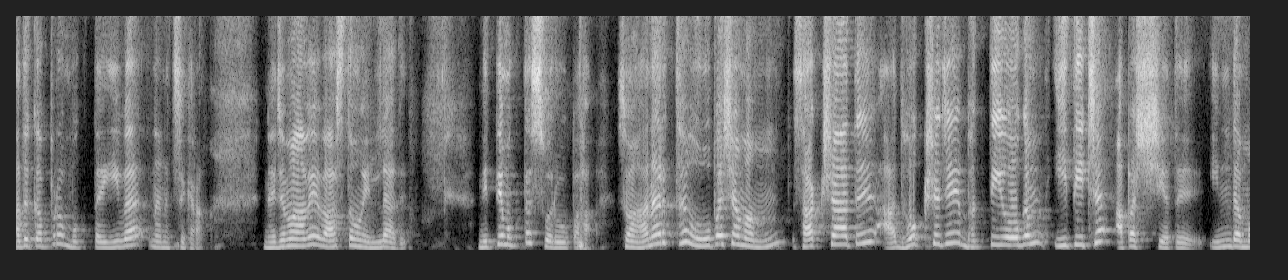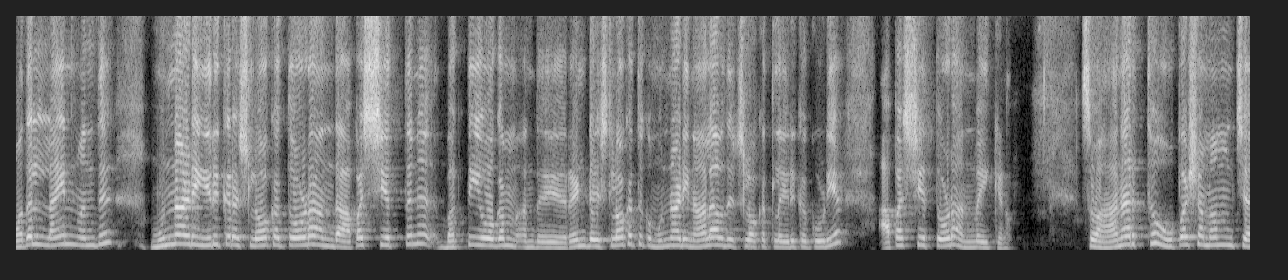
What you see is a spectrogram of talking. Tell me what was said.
அதுக்கப்புறம் முக்த இவ நினைச்சுக்கிறான். நிஜமாவே வாஸ்தவம் இல்லாது. நித்தியமுக்த ஸ்வரூபா. சோ அனர்த்த உபசமம் சாட்சாத்து அதோக்ஷஜே பக்தி யோகம் இதிச்ச அபஷ்யத்து. இந்த முதல் லைன் வந்து முன்னாடி இருக்கிற ஸ்லோகத்தோட அந்த அபஷ்யத்துன்னு பக்தி யோகம் அந்த ரெண்டு ஸ்லோகத்துக்கு முன்னாடி நாலாவது ஸ்லோகத்துல இருக்கக்கூடிய அபஷ்யத்தோட அன்வைக்கணும் சோ அனர்த்த உபசமம் ச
